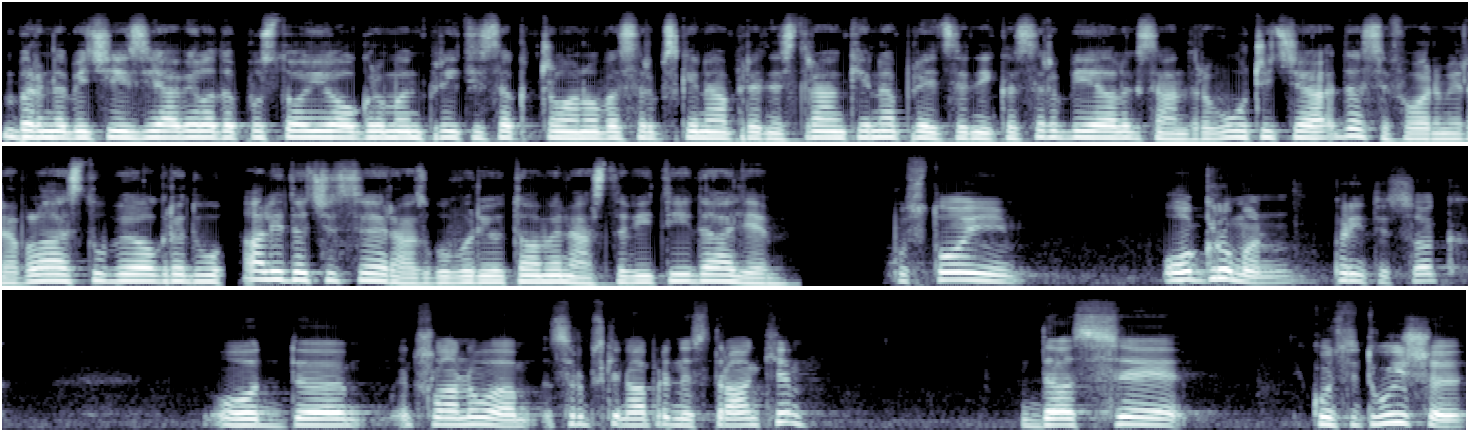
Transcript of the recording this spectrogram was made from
Brnabić je izjavila da postoji ogroman pritisak članova Srpske napredne stranke na predsednika Srbije Aleksandra Vučića da se formira vlast u Beogradu, ali da će se razgovori o tome nastaviti i dalje. Postoji ogroman pritisak od e, članova Srpske napredne stranke da se konstituiše e,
